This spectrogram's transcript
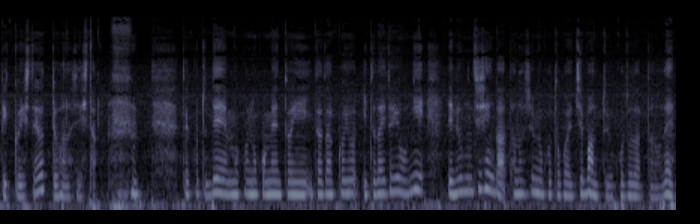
びっくりしたよってお話でした。ということで、まあ、このコメントにいただくよいただいたように自分自身が楽しむことが一番ということだったので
